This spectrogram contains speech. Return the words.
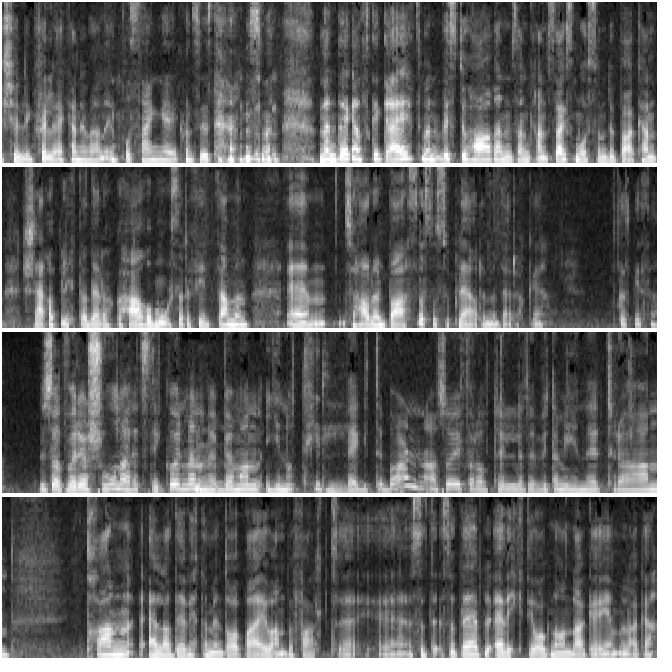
kyllingfilet kan jo være en interessant eh, konsistens. Men, men, det er ganske greit. Men hvis du har en sånn grønnsaksmos som du bare kan skjære opp litt av det dere har, og mose det fint sammen, eh, så har du en base, så supplerer du med det dere skal spise. Du sa at variasjon er et stikkord, men mm. bør man gi noe tillegg til barn? Altså i forhold til vitaminer, tran? Tran eller D-vitamindråper er jo anbefalt. Eh, så det, så det er viktig òg når en lager hjemmelaget,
